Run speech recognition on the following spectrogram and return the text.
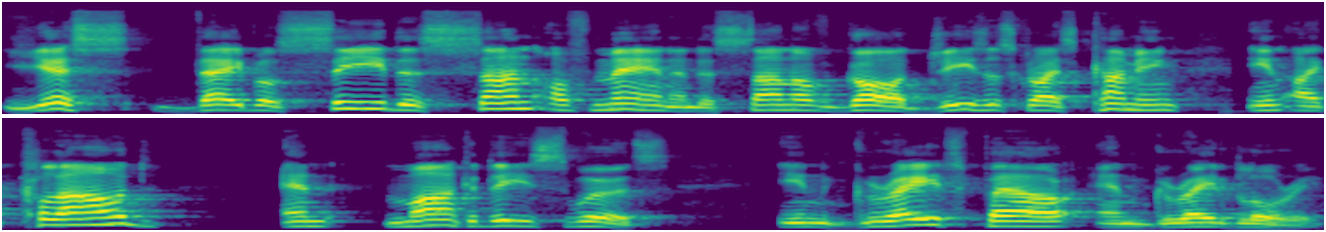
Yes, they will see the Son of Man and the Son of God, Jesus Christ, coming in a cloud, and mark these words in great power and great glory.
